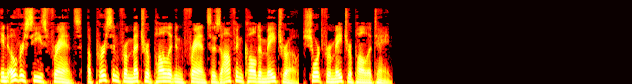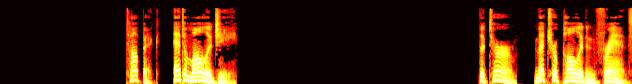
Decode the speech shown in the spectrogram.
In overseas France, a person from metropolitan France is often called a métro, short for métropolitain. Etymology The term Metropolitan France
